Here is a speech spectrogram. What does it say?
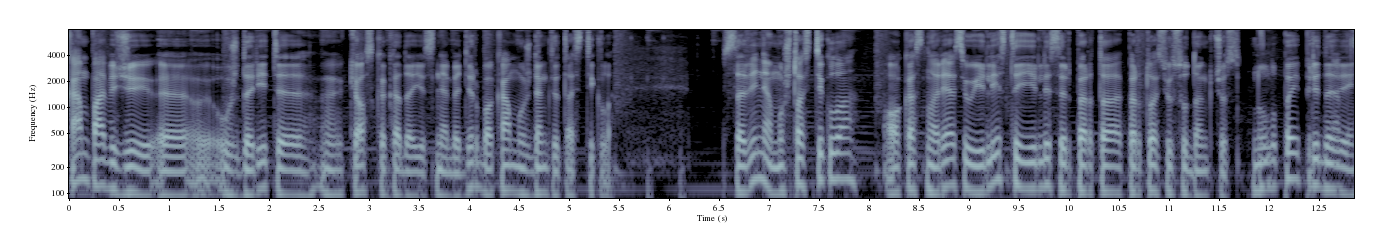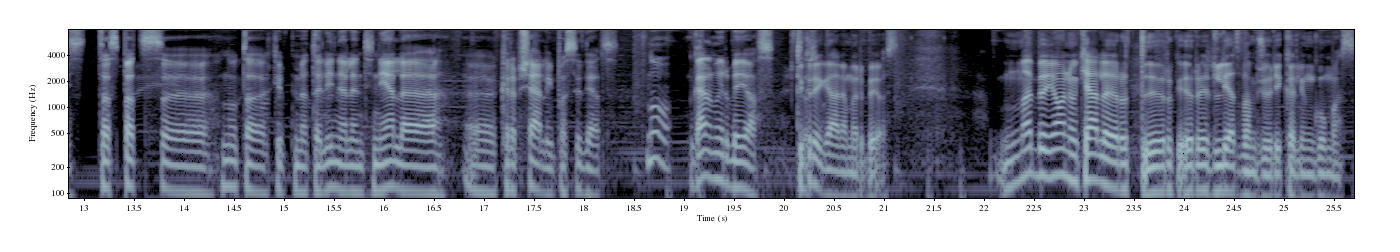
Kam, pavyzdžiui, e, uždaryti kioską, kada jis nebedirba, kam uždengti tą stiklą? Savinėm už to stiklo O kas norės jau įlys, tai įlys ir per, ta, per tuos jūsų dangčius. Nulupai, pridavėjai. Tas pats, e, nu, ta kaip metalinė lentynėlė, e, krepšeliai pasidėt. Nu, galima ir be jos. Tikrai galima ir be jos. Na, bejonių kelia ir, ir, ir, ir lietvamžių reikalingumas.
